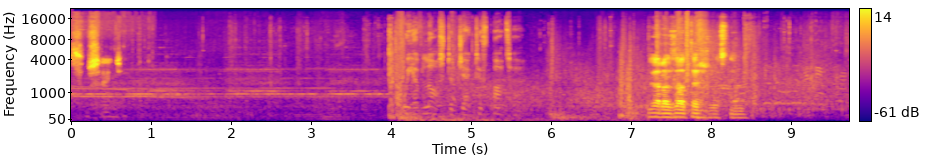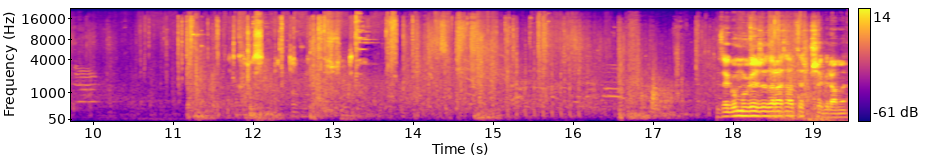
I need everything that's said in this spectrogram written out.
Są wszędzie. Have lost objective butter. Zaraz za też rosniemy. Oni są pod tobą. Dlatego mówię, że zaraz A też przegramy.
